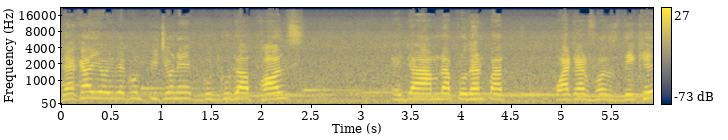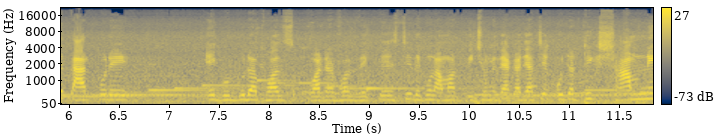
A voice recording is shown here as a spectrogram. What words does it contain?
দেখাই ওই দেখুন পিছনে গুডগুডা ফলস এটা আমরা প্রধান পাত ওয়াটার ফলস দেখে তারপরে এই গুডগুডা ফলস ওয়াটার ফলস দেখতে এসেছি। দেখুন, আমার পিছনে দেখা যাচ্ছে, ওইটা ঠিক সামনে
